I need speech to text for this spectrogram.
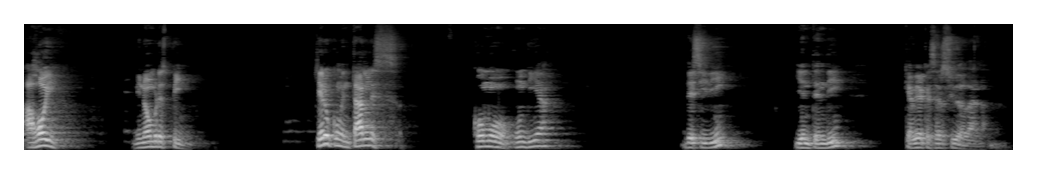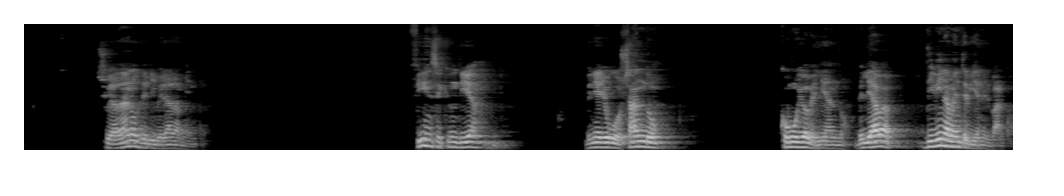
Ahoy, mi nombre es Pin. Quiero comentarles cómo un día decidí y entendí que había que ser ciudadano. Ciudadano deliberadamente. Fíjense que un día venía yo gozando cómo iba veleando. Veleaba divinamente bien el barco.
